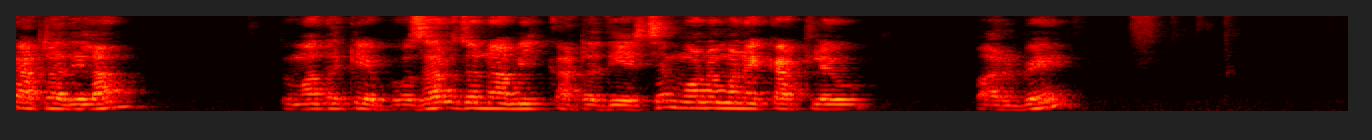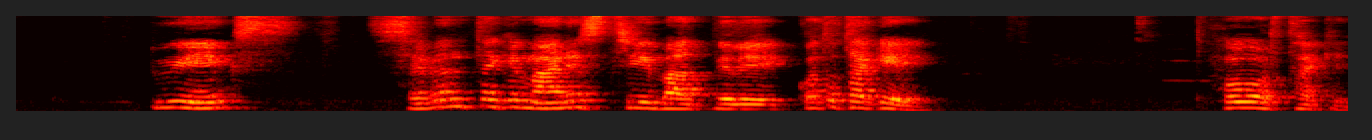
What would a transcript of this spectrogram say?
কাটা দিলাম। তোমাদেরকে বোঝার জন্য আমি কাটা দিয়েছি। মনে মনে কাটলেও পারবে। টু এক্স সেভেন থেকে মাইনাস থ্রি বাদ পেলে কত থাকে? ফোর থাকে।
